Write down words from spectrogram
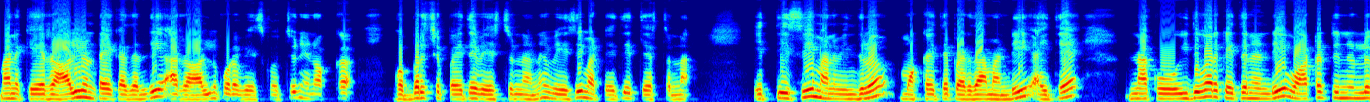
మనకి రాళ్ళు ఉంటాయి కదండి ఆ రాళ్ళను కూడా వేసుకోవచ్చు. నేను ఒక్క కొబ్బరి చిప్ప అయితే వేస్తున్నాను. వేసి మట్టి అయితే ఎత్తేస్తున్నా. ఎత్తేసి మనం ఇందులో మొక్క అయితే పెడదామండి. అయితే నాకు ఇదివరకు అయితేనండి వాటర్ టిన్నుల్లో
